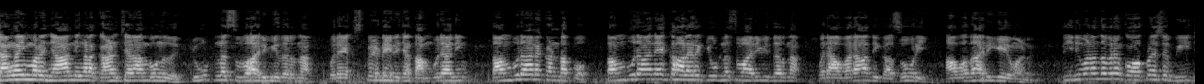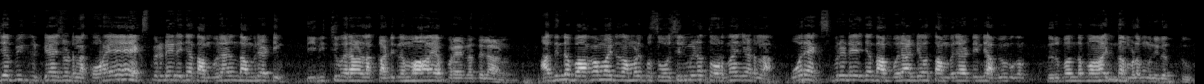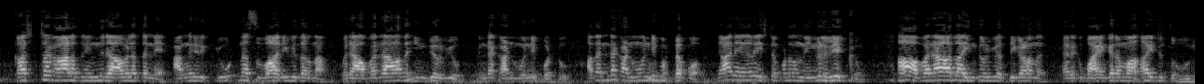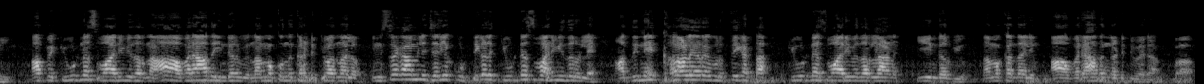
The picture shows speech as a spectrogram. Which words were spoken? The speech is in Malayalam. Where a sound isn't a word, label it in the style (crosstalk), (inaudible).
ചങ്ങായിമാരെ ഞാൻ നിങ്ങളെ കാണിച്ചു തരാൻ പോകുന്നത്. ക്യൂട്ട്നെസ് വാരി വിതർന്ന ഒരു എക്സ്പെർട്ട് ആയിട്ട് ഞാൻ തമ്പുരാനെയും തമ്പുരാനെ കണ്ടപ്പോ തമ്പുരാനേക്കാളേറെ ക്യൂട്ട്നെസ് വാരി വിതർന്ന ഒരു അവരാധിക സോറി അവതാരികയുമാണ്. തിരുവനന്തപുരം കോർപ്പറേഷൻ ബി ജെ പിക്ക് കിട്ടിയാച്ചുണ്ടല്ല കുറെ എക്സ്പയർഡ് ഡേറ്റ് തമ്പുരാനും തമ്പുരാട്ടിയും തിരിച്ചു വരാനുള്ള കഠിനമായ പ്രയത്നത്തിലാണ്. അതിന്റെ ഭാഗമായിട്ട് നമ്മളിപ്പോ സോഷ്യൽ മീഡിയ തുറന്നു കഴിഞ്ഞിട്ടല്ല ഒരു എക്സ്പയറി ഡേറ്റ് തമ്പുരാന്റെയോ തമ്പുരാട്ടിന്റെ അഭിമുഖം നിർബന്ധമായും നമ്മളെ മുന്നിലെത്തും. കഷ്ടകാലത്തിന് ഇന്ന് രാവിലെ തന്നെ അങ്ങനെ ഒരു ക്യൂട്ട്നെസ് വാരി വിതർന്ന ഒരു അപരാധ ഇന്റർവ്യൂ എന്റെ കൺമുന്നിൽ പെട്ടു. അതെന്റെ കൺമുന്നിൽ പെട്ടപ്പോ ഞാൻ ഏറെ ഇഷ്ടപ്പെടുന്ന നിങ്ങളിലേക്കും. ആ അപരാധ ഇന്റർവ്യൂ എത്തിക്കണമെന്ന് എനിക്ക് ഭയങ്കരമായിട്ട് തോന്നി. അപ്പൊ ക്യൂട്ട്നെസ് വാരി വിതർന്ന ആ അപരാധ ഇന്റർവ്യൂ നമുക്കൊന്ന് കണ്ടിട്ട് വന്നാലോ? ഇൻസ്റ്റാഗ്രാമിൽ ചെറിയ കുട്ടികൾ ക്യൂട്ട്നെസ് വാരി വിതറില്ലേ? അതിനേക്കാളേറെ വൃത്തികെട്ട ക്യൂട്ട്നെസ് വാരി വിതറലാണ് ഈ ഇന്റർവ്യൂ നമുക്കെന്തായാലും ആ അപരാധം കണ്ടിട്ട് വരാം. വാ.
